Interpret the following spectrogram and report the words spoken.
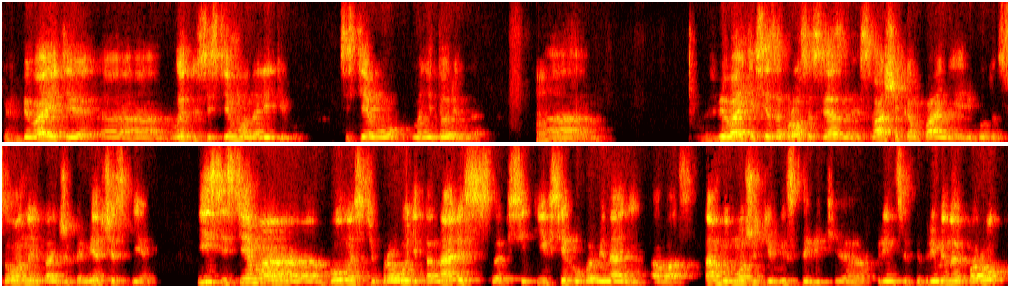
вбиваете в эту систему аналитику, систему мониторинга. Uh-huh. Вбивайте все запросы, связанные с вашей компанией, репутационные, также коммерческие. И система полностью проводит анализ в сети всех упоминаний о вас. Там вы можете выставить, э, в принципе, временной порог,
